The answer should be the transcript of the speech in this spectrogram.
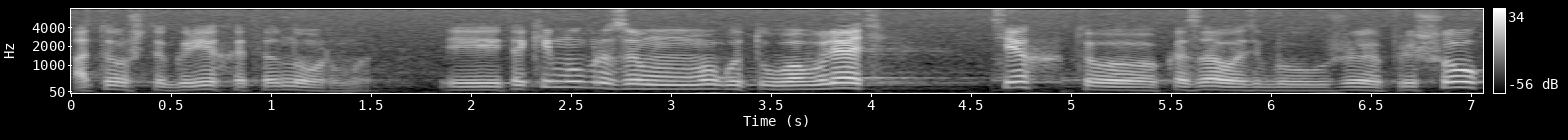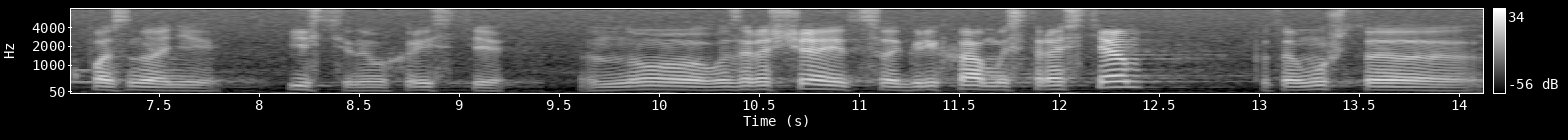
о том, что грех – это норма. И таким образом могут уловлять тех, кто, казалось бы, уже пришел к познанию истины во Христе, но возвращается к грехам и страстям – потому что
